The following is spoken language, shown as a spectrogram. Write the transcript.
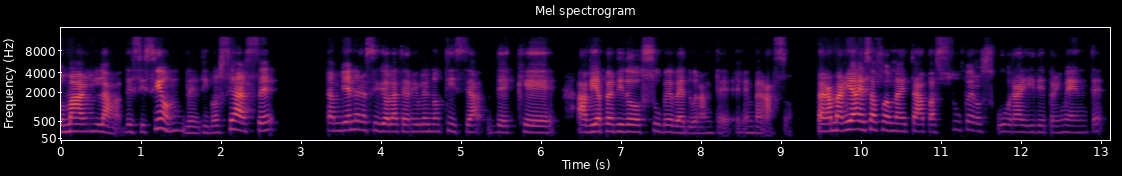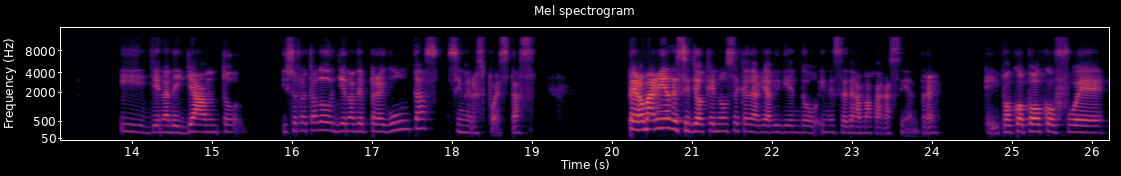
tomar la decisión de divorciarse, también recibió la terrible noticia de que había perdido su bebé durante el embarazo. Para María esa fue una etapa súper oscura y deprimente y llena de llanto y sobre todo llena de preguntas sin respuestas. Pero María decidió que no se quedaría viviendo en ese drama para siempre y poco a poco fue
